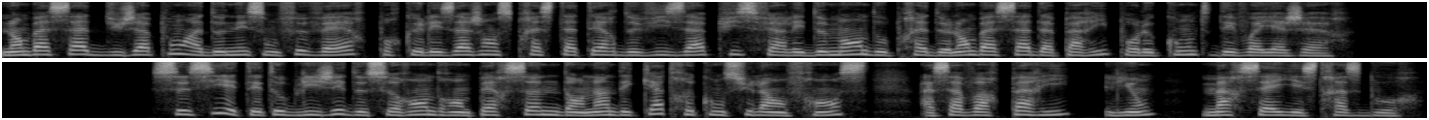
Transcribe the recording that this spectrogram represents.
l'ambassade du Japon a donné son feu vert pour que les agences prestataires de visa puissent faire les demandes auprès de l'ambassade à Paris pour le compte des voyageurs. Ceux-ci étaient obligés de se rendre en personne dans l'un des quatre consulats en France, à savoir Paris, Lyon, Marseille et Strasbourg.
